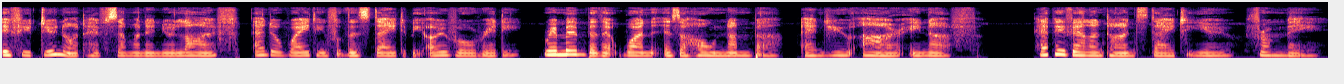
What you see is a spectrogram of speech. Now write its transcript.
If you do not have someone in your life and are waiting for this day to be over already, remember that one is a whole number and you are enough. Happy Valentine's Day to you from me.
